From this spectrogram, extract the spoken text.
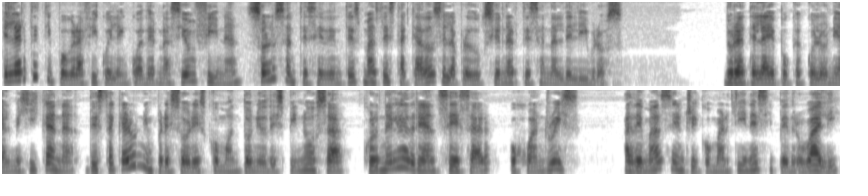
El arte tipográfico y la encuadernación fina son los antecedentes más destacados de la producción artesanal de libros. Durante la época colonial mexicana destacaron impresores como Antonio de Espinosa, Cornelio Adrián César o Juan Ruiz, además de Enrico Martínez y Pedro Valli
